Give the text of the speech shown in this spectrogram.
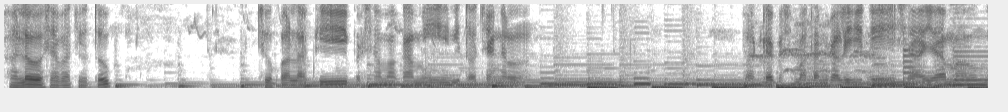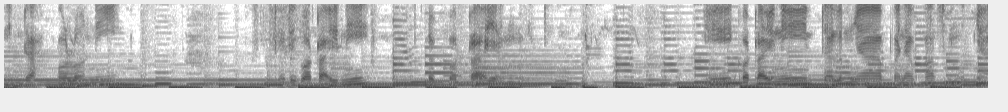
Halo sahabat YouTube. Jumpa lagi bersama kami Wito Channel. Pada kesempatan kali ini Saya mau pindah koloni Dari kota ini Ke kota yang itu Ini kota ini dalamnya banyak banget semutnya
